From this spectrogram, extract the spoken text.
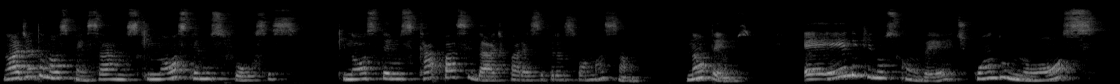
Não adianta nós pensarmos que nós temos forças, que nós temos capacidade para essa transformação. Não temos. É Ele que nos converte quando nós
